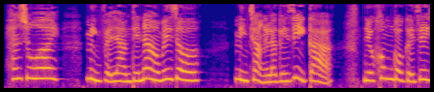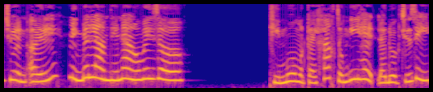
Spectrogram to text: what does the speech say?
Hansu ơi, mình phải làm thế nào bây giờ? Mình chẳng là cái gì cả. Nếu không có cái dây chuyền ấy, mình biết làm thế nào bây giờ? Thì mua một cái khác giống y hệt là được chứ gì?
